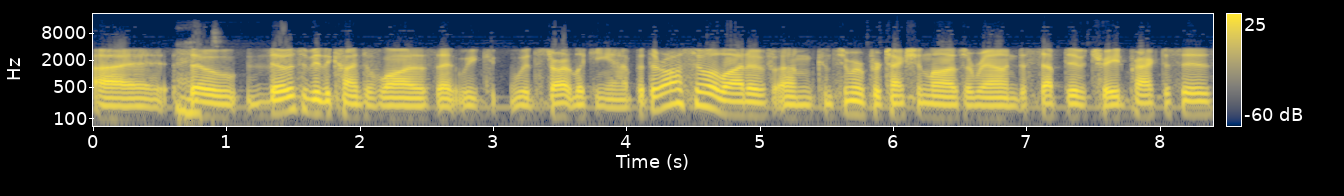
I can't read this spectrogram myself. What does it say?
Uh, right. So those would be the kinds of laws that we c- would start looking at. But there are also a lot of um, consumer protection laws around deceptive trade practices.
